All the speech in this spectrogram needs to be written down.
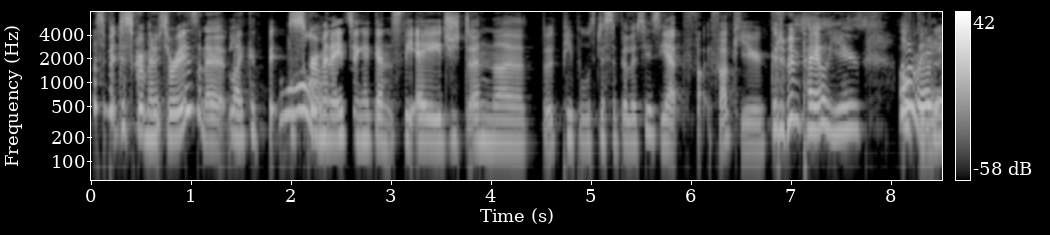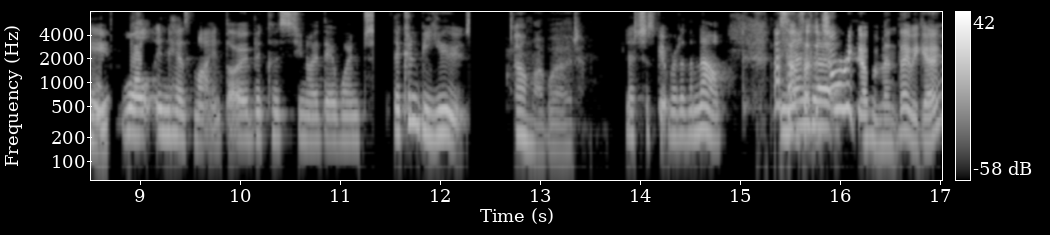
That's a bit discriminatory, isn't it? Like a bit Oh. discriminating against the aged and the, the people with disabilities. Yep, fu- fuck you. Gonna impale you. Not oh, really. Well, in his mind, though, because, you know, they weren't, they couldn't be used. Oh my word. Let's just get rid of them now. That sounds like the Tory government. There we go.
